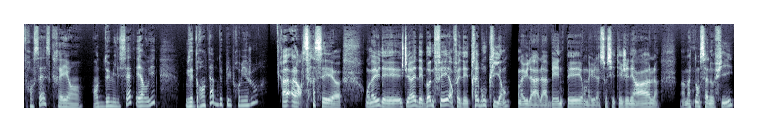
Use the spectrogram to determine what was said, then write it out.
française créée en, en 2007, et alors vous dites, vous êtes rentable depuis le premier jour? Ah, alors ça c'est, euh, on a eu des, je dirais des bonnes fées, en fait des très bons clients. On a eu la, la BNP, on a eu la Société Générale, maintenant Sanofi.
